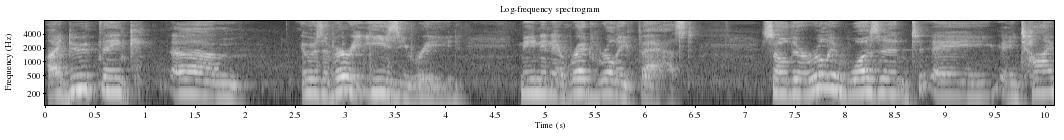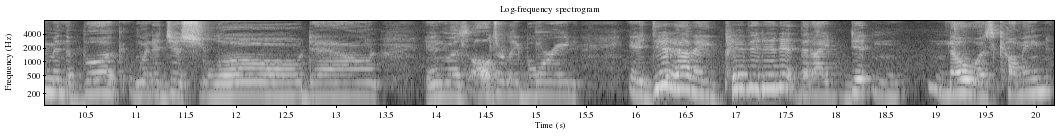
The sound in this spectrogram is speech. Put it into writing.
I do think um, it was a very easy read, meaning it read really fast. So there really wasn't a, a time in the book when it just slowed down and was utterly boring. It did have a pivot in it that I didn't know was coming.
